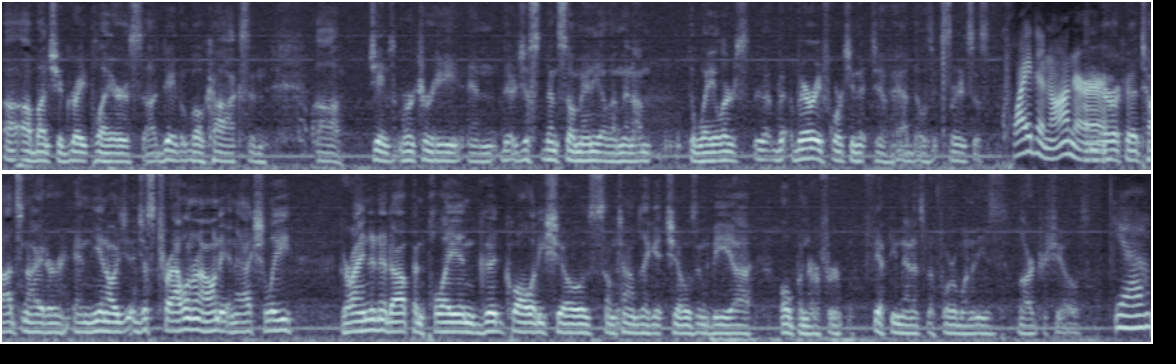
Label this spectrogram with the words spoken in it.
uh, a bunch of great players, uh, David Wilcox and uh, James Mercury, and there's just been so many of them, and I'm the Whalers. Uh, very fortunate to have had those experiences. Quite an honor. America, Todd Snider, and you know, just traveling around and actually grinding it up and playing good quality shows. Sometimes I get chosen to be a opener for 50 minutes before one of these larger shows. Yeah.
